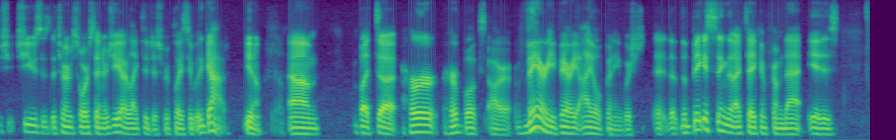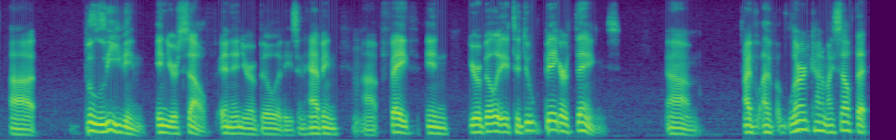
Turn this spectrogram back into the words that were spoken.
she, she uses the term source energy. I like to just replace it with God. You know. Um, but uh, her her books are very very eye opening. Which uh, the the biggest thing that I've taken from that is uh, believing in yourself and in your abilities and having uh, faith in your ability to do bigger things. Um, I've I've learned kind of myself that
